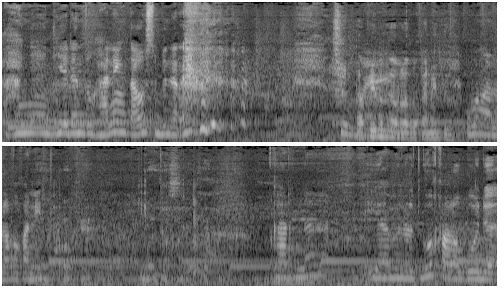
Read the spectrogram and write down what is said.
Hanya dia dan Tuhan yang tahu sebenarnya. Cuma tapi lu nggak melakukan itu gue nggak melakukan itu. oke bagus Oke. Karena ya menurut gue kalau gue udah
